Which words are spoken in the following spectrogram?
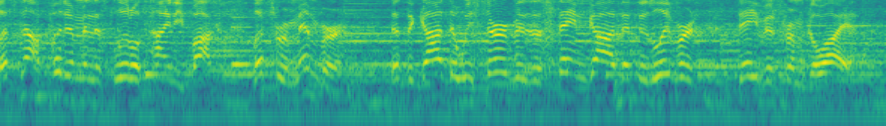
Let's not put Him in this little tiny box. Let's remember that the God that we serve is the same God that delivered David from Goliath.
